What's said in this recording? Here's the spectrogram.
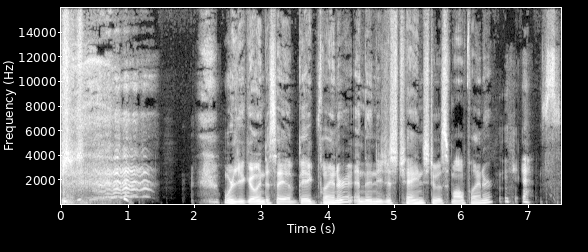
Were you going to say a big planner and then you just changed to a small planner? yes.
